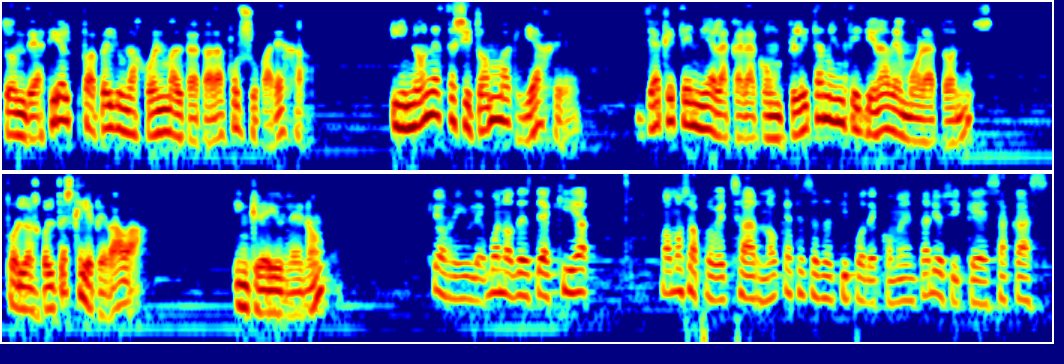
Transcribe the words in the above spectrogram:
donde hacía el papel de una joven maltratada por su pareja. Y no necesitó maquillaje, ya que tenía la cara completamente llena de moratones por los golpes que le pegaba. Increíble, ¿no? horrible. Qué horrible. Bueno, desde aquí a- vamos a aprovechar, ¿no? Que haces este tipo de comentarios y que sacas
